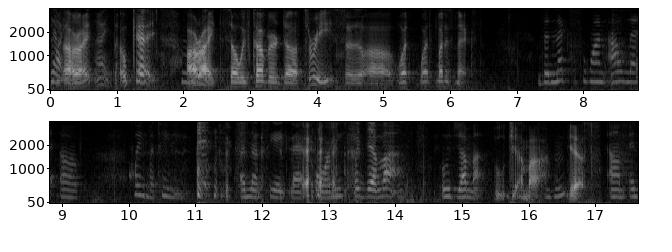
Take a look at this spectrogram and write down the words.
Oh, yes. All right. Oh. Okay. All right. So we've covered uh, three. So uh, what what what is next? The next one, I'll let uh, Queen Katiti enunciate that for me. Ujamaa. Ujama, Ujamaa. Mm-hmm. Yes. um, in,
